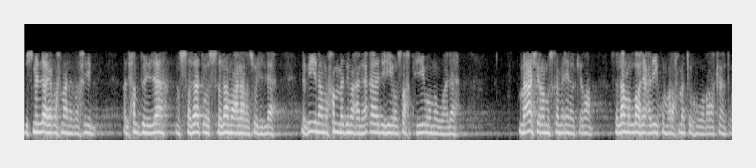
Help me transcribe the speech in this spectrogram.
بسم الله الرحمن الرحيم. الحمد لله والصلاة والسلام على رسول الله نبينا محمد وعلى آله وصحبه ومن والاه معاشر المستمعين الكرام سلام الله عليكم ورحمته وبركاته.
